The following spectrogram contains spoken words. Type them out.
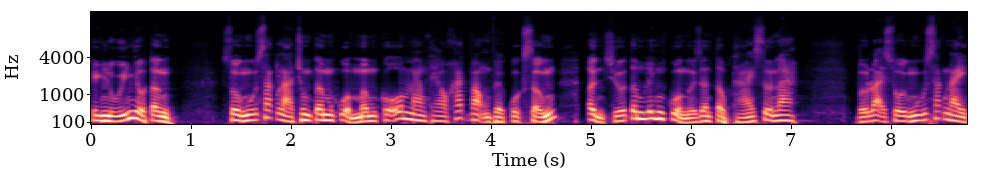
hình núi nhiều tầng. Sôi ngũ sắc là trung tâm của mâm cỗ mang theo khát vọng về cuộc sống, ẩn chứa tâm linh của người dân tộc Thái Sơn La. Với loại xôi ngũ sắc này,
